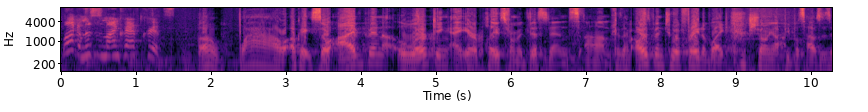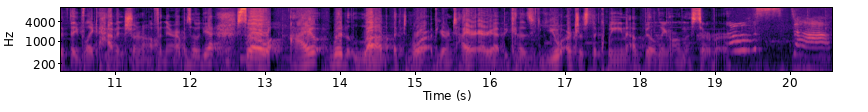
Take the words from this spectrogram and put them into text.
Welcome. This is Minecraft Cribs. Oh wow. Okay, so I've been lurking at your place from a distance um, because I've always been too afraid of like showing off people's houses if they've like haven't shown it off in their episode yet. So I would love a tour of your entire area because you are just the queen of building on the server. Oh, stop.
